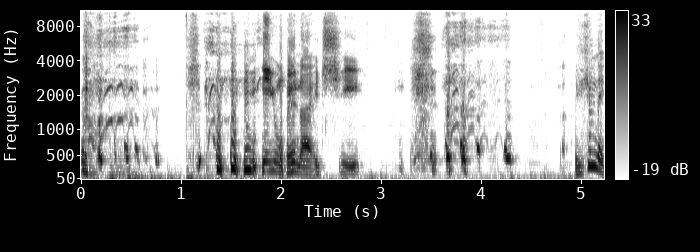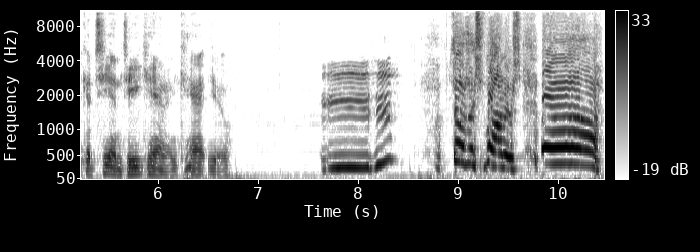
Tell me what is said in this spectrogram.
Me when I cheat. you can make a TNT cannon, can't you? Mm-hmm. Those are spawners! Ah!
